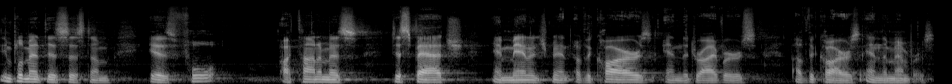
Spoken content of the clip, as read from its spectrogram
implement this system is full autonomous dispatch and management of the cars and the drivers of the cars and the members.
